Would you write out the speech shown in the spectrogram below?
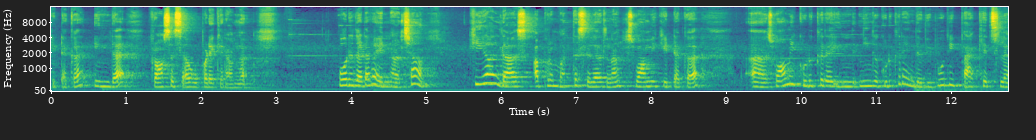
கிட்டக்க இந்த ப்ராசஸை ஒப்படைக்கிறாங்க. ஒரு தடவை என்னாச்சா கியால் தாஸ் அப்புறம் மற்ற சிலர்லாம் சுவாமி கிட்டக்க சுவாமி கொடுக்குற இந்த நீங்கள் கொடுக்குற இந்த விபூதி பேக்கெட்ஸில்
